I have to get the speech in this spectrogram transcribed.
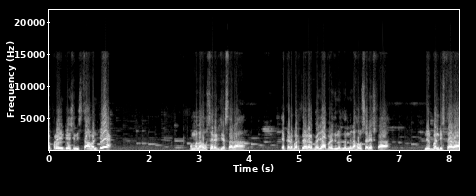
రిప్రజెంటేషన్ ఇస్తామంటే మమ్మల్ని హౌస్ అరెస్ట్ చేస్తారా? ఎక్కడ పడితే అక్కడ ప్రజాప్రతినిధులందరినీ హౌస్ అరెస్టా నిర్బంధిస్తారా?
